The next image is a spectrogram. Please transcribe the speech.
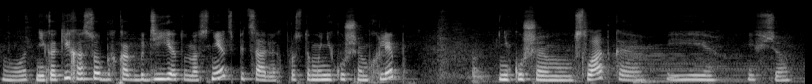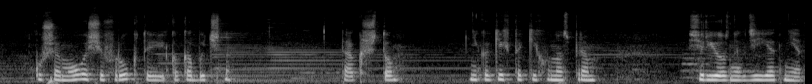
Вот, никаких особых как бы диет у нас нет специальных, просто мы не кушаем хлеб, не кушаем сладкое и, и все. Кушаем овощи, фрукты, и как обычно. Так что никаких таких у нас прям серьезных диет нет.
